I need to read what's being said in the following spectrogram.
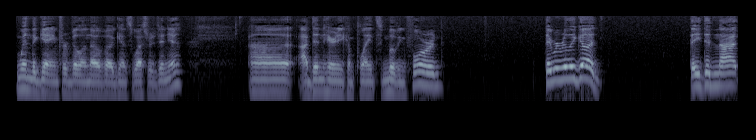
win the game for Villanova against West Virginia. Uh, I didn't hear any complaints moving forward. They were really good. They did not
